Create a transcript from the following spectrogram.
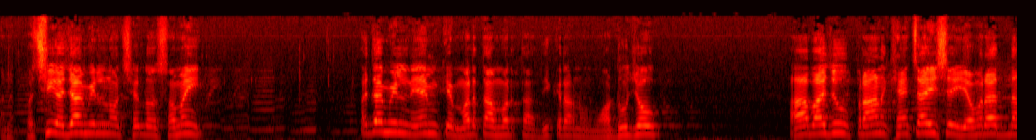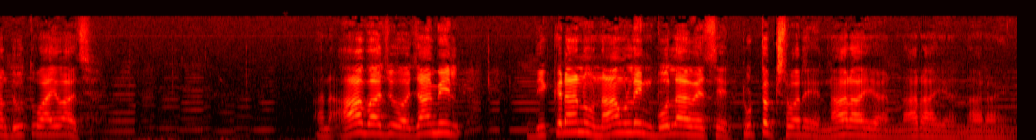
અને પછી અજામિલનો છેલ્લો સમય, અજામિલને એમ કે મરતા મરતા દીકરાનું મોઢું જોવું આ બાજુ પ્રાણ ખેંચાય છે, યમરાજના દૂતો આવ્યા છે. અને આ બાજુ અજામિલ દીકરાનું નામ લઈને બોલાવે છે, તૂટક સ્વરે નારાયણ નારાયણ નારાયણ.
